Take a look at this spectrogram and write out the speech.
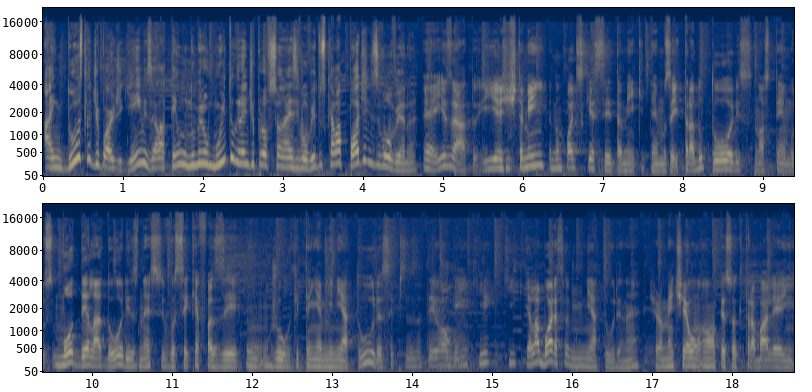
a indústria de board games ela tem um número muito grande de profissionais envolvidos que ela pode desenvolver, né? É, exato. E a gente também não pode esquecer também que temos aí tradutores, nós temos modeladores, né? Se você quer fazer um, um jogo que tenha miniatura, você precisa ter alguém que, que elabora essa miniatura, né? Geralmente é, é uma pessoa que trabalha em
